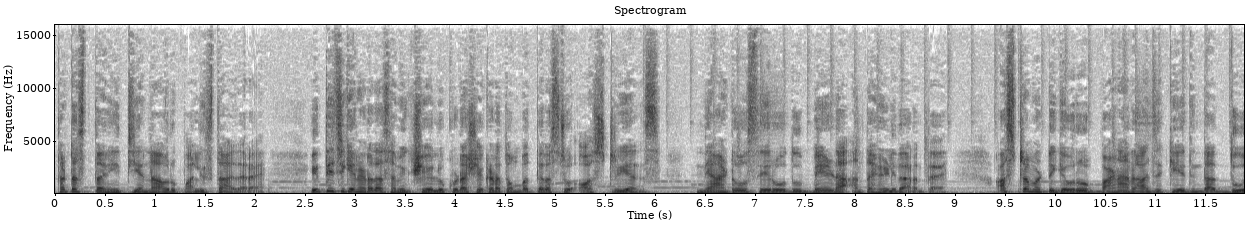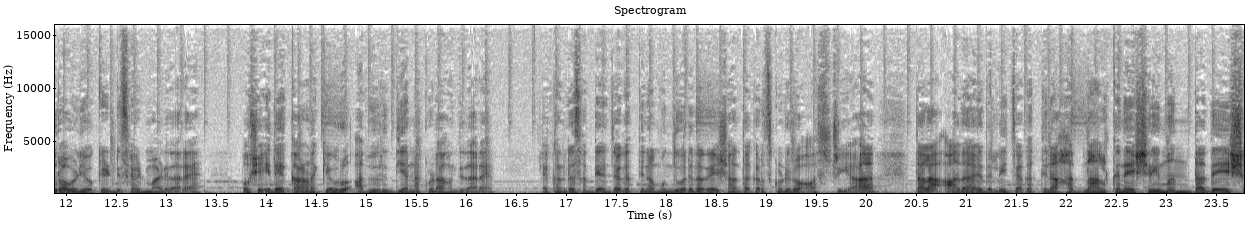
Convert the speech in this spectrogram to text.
ತಟಸ್ಥ ನೀತಿಯನ್ನು ಅವರು ಪಾಲಿಸ್ತಾ ಇದ್ದಾರೆ. ಇತ್ತೀಚೆಗೆ ನಡೆದ ಸಮೀಕ್ಷೆಯಲ್ಲೂ ಕೂಡ ಶೇಕಡ ತೊಂಬತ್ತರಷ್ಟು ಆಸ್ಟ್ರಿಯನ್ಸ್ ನ್ಯಾಟೋ ಸೇರೋದು ಬೇಡ ಅಂತ ಹೇಳಿದಾರಂತೆ. ಅಷ್ಟರ ಮಟ್ಟಿಗೆ ಅವರು ಬಣ ರಾಜಕೀಯದಿಂದ ದೂರ ಉಳಿಯೋಕೆ ಡಿಸೈಡ್ ಮಾಡಿದ್ದಾರೆ. ಬಹುಶಃ ಇದೇ ಕಾರಣಕ್ಕೆ ಅವರು ಅಭಿವೃದ್ಧಿಯನ್ನು ಕೂಡ ಹೊಂದಿದ್ದಾರೆ. ಯಾಕಂದರೆ ಸದ್ಯ ಜಗತ್ತಿನ ಮುಂದುವರಿದ ದೇಶ ಅಂತ ಕರೆಸ್ಕೊಂಡಿರೋ ಆಸ್ಟ್ರಿಯಾ ತಲಾ ಆದಾಯದಲ್ಲಿ ಜಗತ್ತಿನ ಹದಿನಾಲ್ಕನೇ ಶ್ರೀಮಂತ ದೇಶ.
